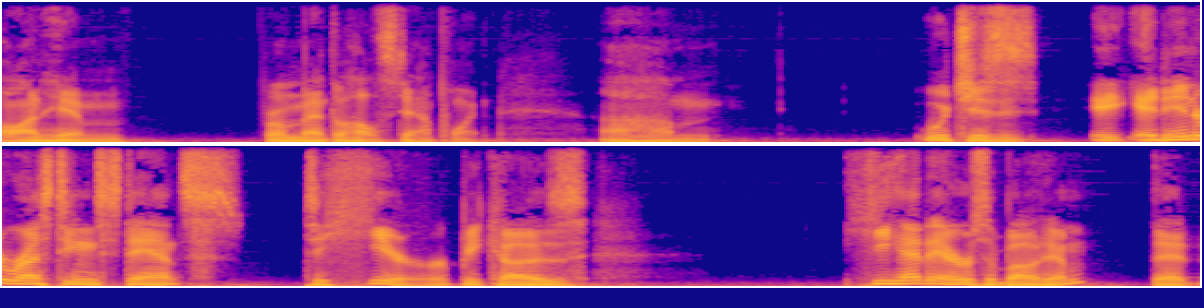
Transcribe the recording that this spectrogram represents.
on him from a mental health standpoint, um, which is an interesting stance to hear because he had airs about him that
